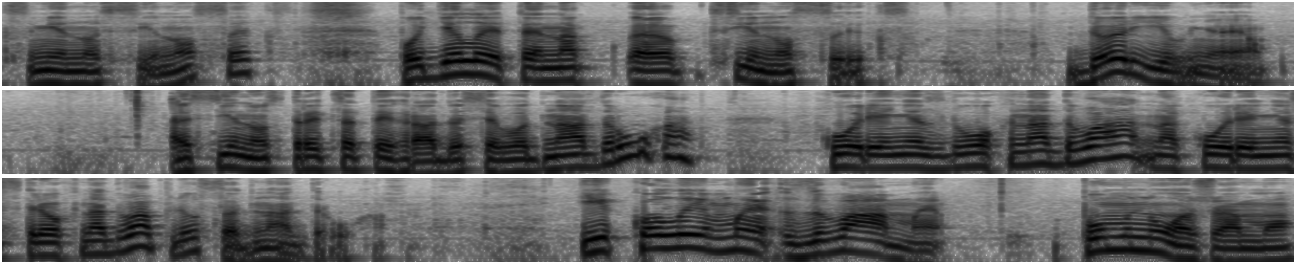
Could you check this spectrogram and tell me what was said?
х мінус синус х, поділити на е, синус х дорівнює е, синус 30 градусів 1 друга, корінь із 2 на 2 на корінь із 3 на 2 плюс 1 друга. І коли ми з вами помножимо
